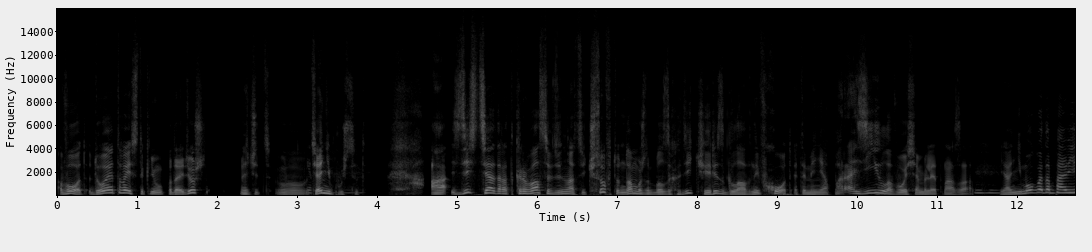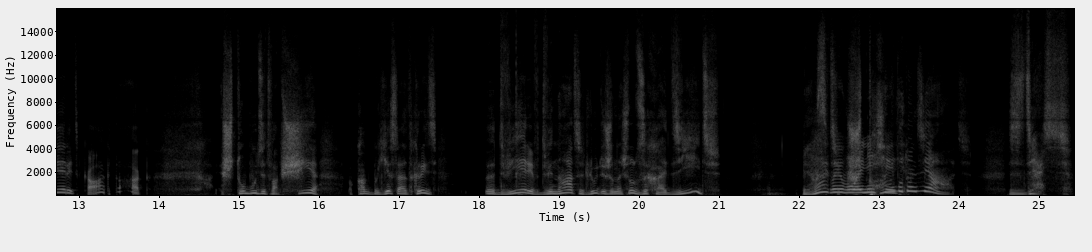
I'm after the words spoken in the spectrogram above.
вот, до этого, если ты к нему подойдешь, значит, Я тебя не пустят. А здесь театр открывался в 12 часов, туда можно было заходить через главный вход. Это меня поразило 8 лет назад. Мгм. Я не мог в это поверить. Как так? Что будет вообще, как бы, если открыть э, двери в 12, люди же начнут заходить. Понимаете? Что они Своевольничать. будут делать здесь,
